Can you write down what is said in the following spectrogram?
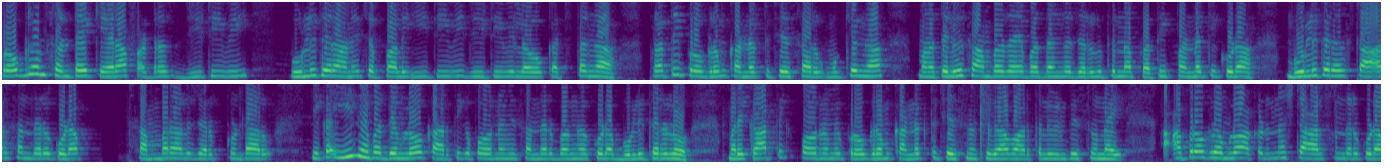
ప్రోగ్రామ్స్ అంటే కేర్ ఆఫ్ అడ్రస్ జీటీవీ బుల్లితెర అని చెప్పాలి. ఈటీవీ జీటీవీలో ఖచ్చితంగా ప్రతి ప్రోగ్రాం కండక్ట్ చేస్తారు. ముఖ్యంగా మన తెలుగు సాంప్రదాయబద్ధంగా జరుగుతున్న ప్రతి పండగకి కూడా బుల్లితెర స్టార్స్ అందరూ కూడా సంబరాలు జరుపుకుంటారు. ఇక ఈ నేపథ్యంలో కార్తీక పౌర్ణమి సందర్భంగా కూడా బుల్లితెరలో మరి కార్తీక పౌర్ణమి ప్రోగ్రాం కండక్ట్ చేసినట్లుగా వార్తలు వినిపిస్తున్నాయి. ఆ ప్రోగ్రాంలో అక్కడున్న స్టార్స్ అందరూ కూడా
